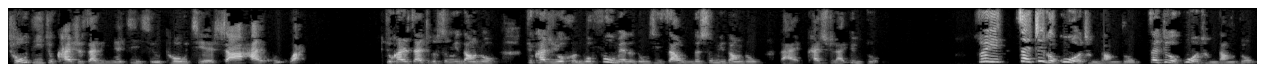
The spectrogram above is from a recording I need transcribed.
仇敌就开始在里面进行偷窃、杀害、毁坏，就开始在这个生命当中，就开始有很多负面的东西在我们的生命当中来开始来运作，所以在这个过程当中，在这个过程当中。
